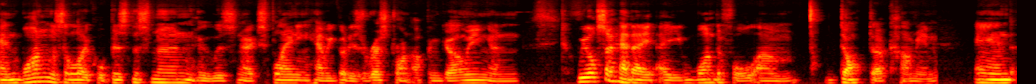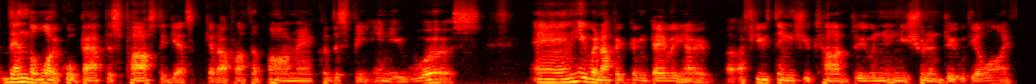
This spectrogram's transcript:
and one was a local businessman who was you know explaining how he got his restaurant up and going, and we also had a a wonderful um, doctor come in. And then the local Baptist pastor gets get up, and I thought, oh man, could this be any worse? And he went up and gave you know a few things you can't do and, and you shouldn't do with your life.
